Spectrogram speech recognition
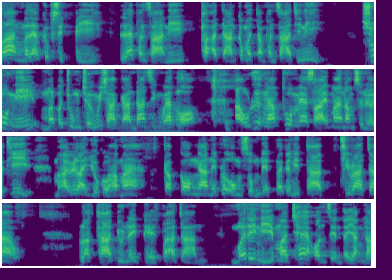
สร้างมาแล้วเกือบสิบปี และพรรษานี้พระอาจารย์ก็มาจำพรรษาที่นี่ ช่วงนี้มาประชุมเชิงวิชาการด้านสิ่งแวดล้อม เอาเรื่องน้ำท่วมแม่สายมานำเสนอที่มหาวิทยาลัยโยโกฮาม่ากับกองงานในพระองค์สมเด็จพระนิษฐาธิราชเจ้า หลักฐานอยู่ในเพจพระอาจารย์ ไม่ได้หนีมาแช่ออนเซ็นแต่อย่างใด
